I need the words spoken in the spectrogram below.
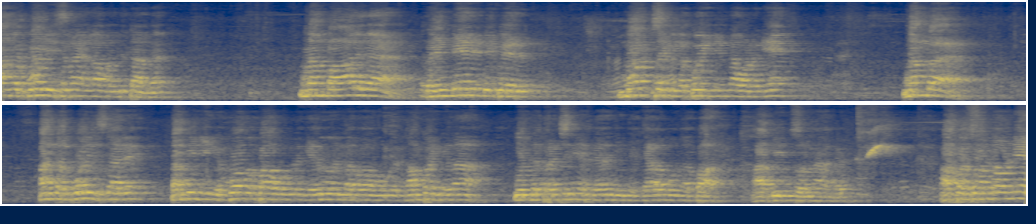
அங்க போலீஸ் எல்லாம் எல்லாம் வந்துட்டாங்க. நம்ம ஆளுங்க ரெண்டே ரெண்டு பேர். மோட்டர் சைக்கிள் போய் நின்ன உடனே நம்ம அந்த போலீஸ்காரு தம்பி நீங்க போங்கப்பா உங்களுக்கு எதுவும் இல்லப்பா உங்க கம்பெனிக்கு தான் எந்த பிரச்சனையும் இருக்காது நீங்க கிளம்புங்கப்பா. அப்படின்னு சொன்னாங்க. அப்ப சொன்ன உடனே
